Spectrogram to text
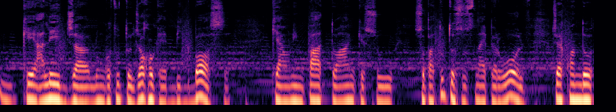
mm, che aleggia lungo tutto il gioco che è Big Boss che ha un impatto anche su soprattutto su Sniper Wolf. Cioè quando,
